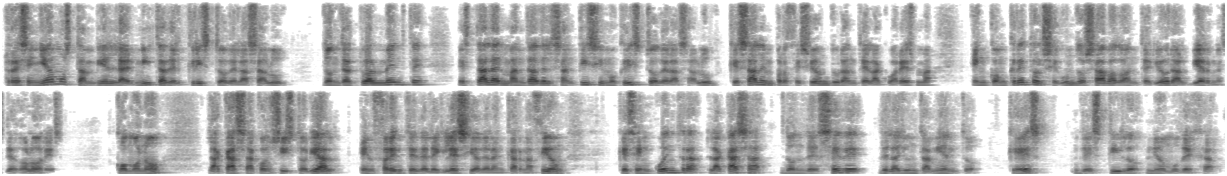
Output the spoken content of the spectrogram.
Reseñamos también la ermita del Cristo de la Salud, donde actualmente está la Hermandad del Santísimo Cristo de la Salud, que sale en procesión durante la cuaresma, en concreto el segundo sábado anterior al Viernes de Dolores. Como no, la casa consistorial, enfrente de la iglesia de la Encarnación, que se encuentra la casa donde sede del ayuntamiento, que es de estilo neomudéjar.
